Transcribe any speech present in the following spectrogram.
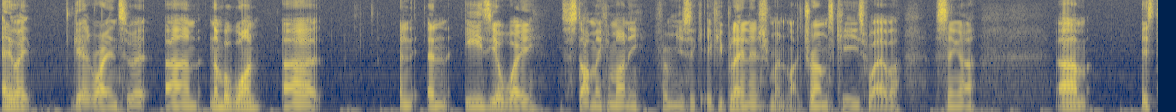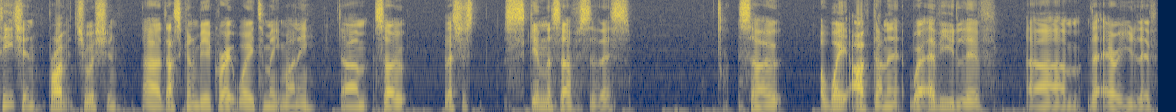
Anyway, get right into it. Um, number one, uh, an an easier way to start making money from music if you play an instrument like drums, keys, whatever, singer, um, is teaching private tuition. Uh, that's going to be a great way to make money. Um, so let's just skim the surface of this. So a way I've done it, wherever you live, um, the area you live,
